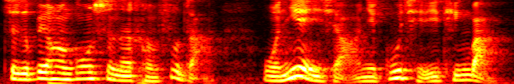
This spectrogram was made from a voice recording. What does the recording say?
这个变换公式呢很复杂，我念一下啊，你姑且一听吧。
